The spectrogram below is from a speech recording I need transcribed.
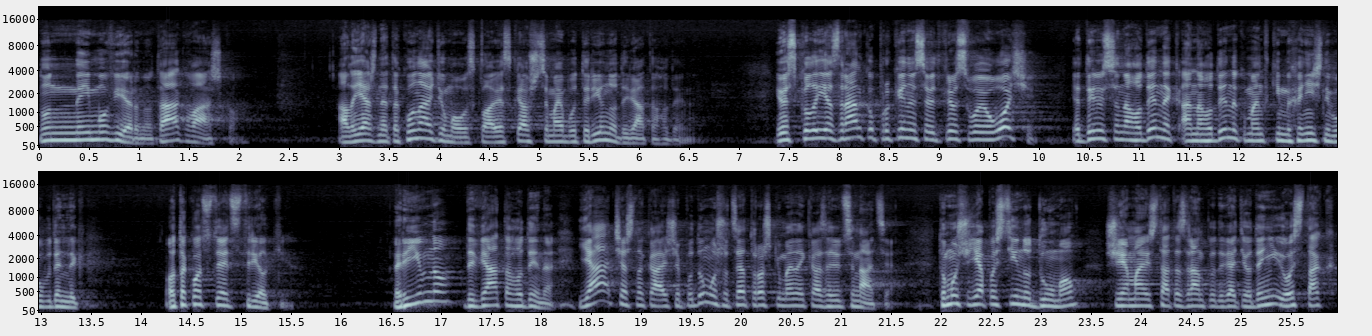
ну неймовірно, так важко. Але я ж не таку навіть умову склав, я сказав, що це має бути рівно 9 година. І ось коли я зранку прокинувся, відкрив свої очі, я дивлюся на годинник, а на годинник у мене такий механічний був будильник. Отак от стоять стрілки. Рівно 9 година. Я, чесно кажучи, подумав, що це трошки в мене якась галюцинація. Тому що я постійно думав, що я маю стати зранку о 9 годині, і ось так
